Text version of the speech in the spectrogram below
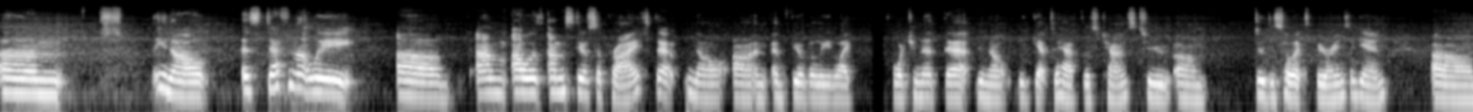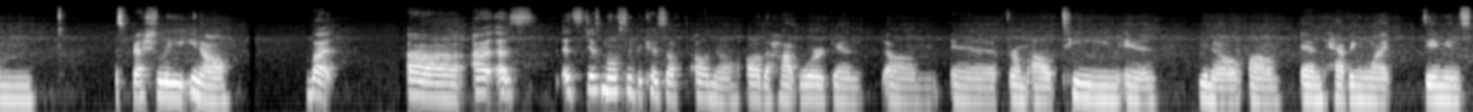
Um, you know, it's definitely. Um, I'm. I was. I'm still surprised that you know, uh, and, and feel really like fortunate that you know we get to have this chance to um, do this whole experience again. Um, especially, you know, but uh, I, it's, just mostly because of oh no, all the hard work and um, and from our team and you know um, and having like Damien's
